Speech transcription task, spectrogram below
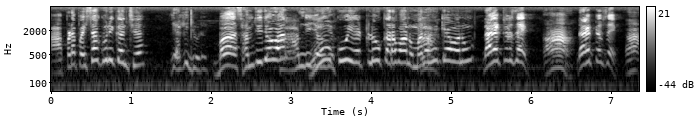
આપણે પૈસા કોની કન છે? યાકી જોડે. બસ સમજી જો વાત. હું કું કોઈ એટલું કરવાનું? મને શું કહેવાનું? ડાયરેક્ટર સાહેબ. હા. ડાયરેક્ટર સાહેબ. હા.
